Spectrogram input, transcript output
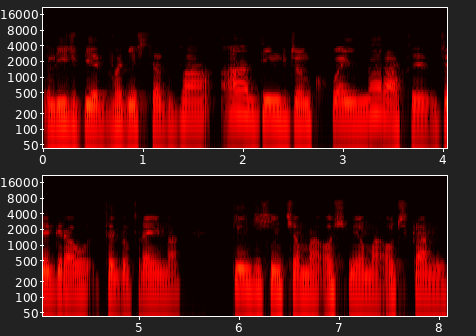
liczbie 22, a Ding Junhui na raty wygrał tego frame'a 58 oczkami.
